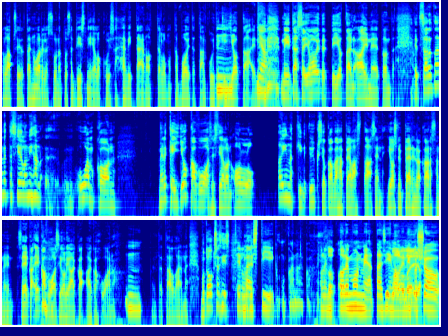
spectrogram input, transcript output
lapsille tai nuorille suunnatuissa Disney-elokuvissa hävitään ottelu, mutta voitetaan kuitenkin Mm. jotain. Niin tässä jo voitettiin jotain aineetonta. Et sanotaan, että siellä on ihan äh, UMK on melkein joka vuosi siellä on ollut ainakin yksi, joka vähän pelastaa sen. Jos nyt Pernilla Carsonin, se eka, eka vuosi oli aika, aika huono. Mm. Että tällainen. Mutta onko se siis... Silloin nä- oli Stig mukana, joka oli, Totta. oli mun mielestä, tai siinä oli Laululeija. niinku show,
